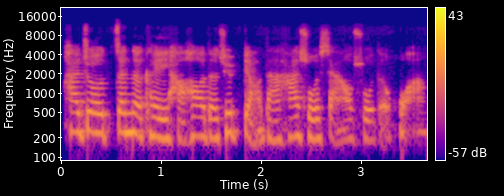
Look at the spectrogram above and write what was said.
他就真的可以好好的去表达他所想要说的话。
